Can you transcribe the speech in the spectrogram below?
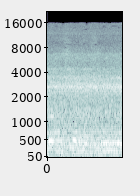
naruhusa na.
